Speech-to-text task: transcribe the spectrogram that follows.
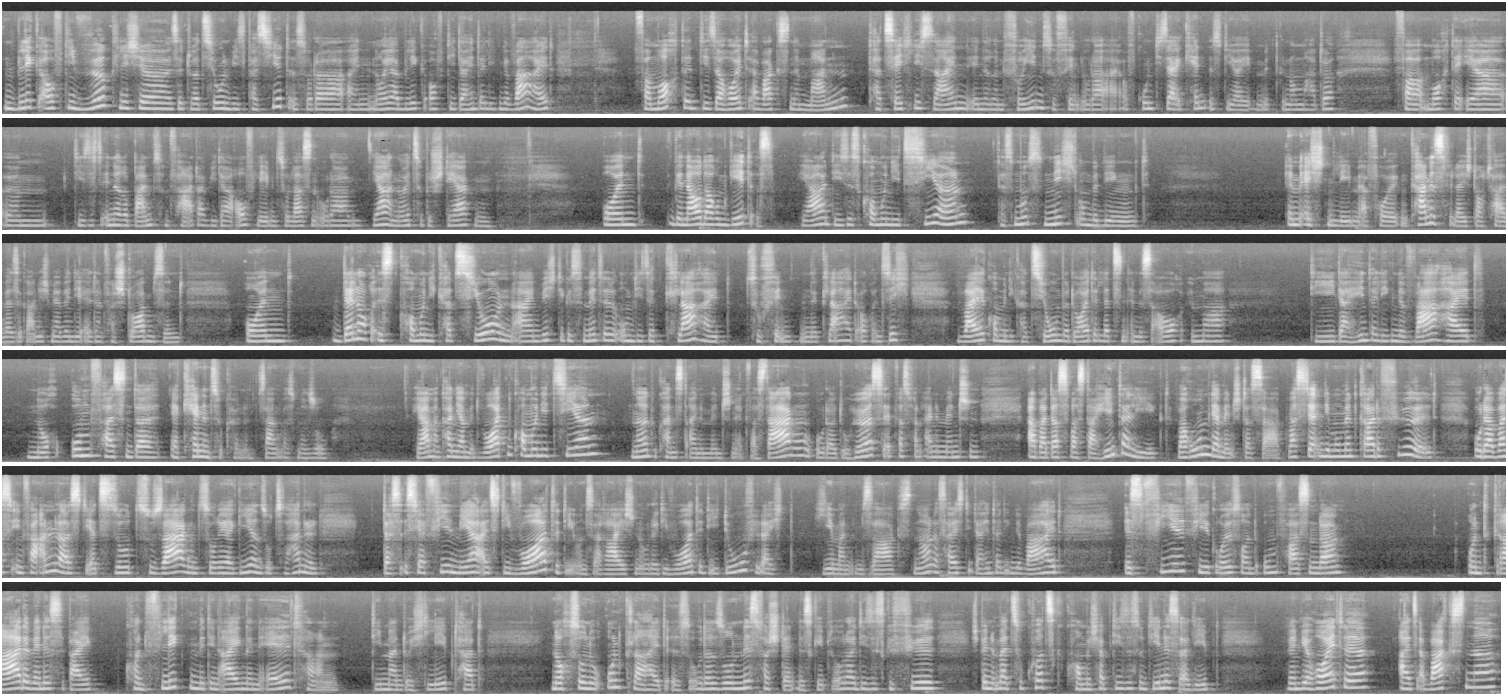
ein Blick auf die wirkliche Situation, wie es passiert ist, oder ein neuer Blick auf die dahinterliegende Wahrheit, vermochte dieser heute erwachsene Mann tatsächlich seinen inneren Frieden zu finden oder aufgrund dieser Erkenntnis, die er mitgenommen hatte, vermochte er ähm, dieses innere Band zum Vater wieder aufleben zu lassen oder ja, neu zu bestärken. Und genau darum geht es. Ja, dieses Kommunizieren, das muss nicht unbedingt im echten Leben erfolgen. Kann es vielleicht auch teilweise gar nicht mehr, wenn die Eltern verstorben sind. Und dennoch ist Kommunikation ein wichtiges Mittel, um diese Klarheit zu finden, eine Klarheit auch in sich weil Kommunikation bedeutet letzten Endes auch immer die dahinterliegende Wahrheit noch umfassender erkennen zu können, sagen wir es mal so. Ja, man kann ja mit Worten kommunizieren. Ne? Du kannst einem Menschen etwas sagen oder du hörst etwas von einem Menschen. Aber das, was dahinter liegt, warum der Mensch das sagt, was er in dem Moment gerade fühlt oder was ihn veranlasst, jetzt so zu sagen, zu reagieren, so zu handeln, das ist ja viel mehr als die Worte, die uns erreichen oder die Worte, die du vielleicht jemandem sagst. Ne? Das heißt, die dahinterliegende Wahrheit ist viel, viel größer und umfassender. Und gerade wenn es bei Konflikten mit den eigenen Eltern, die man durchlebt hat, noch so eine Unklarheit ist oder so ein Missverständnis gibt oder dieses Gefühl, ich bin immer zu kurz gekommen, ich habe dieses und jenes erlebt, wenn wir heute als Erwachsene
